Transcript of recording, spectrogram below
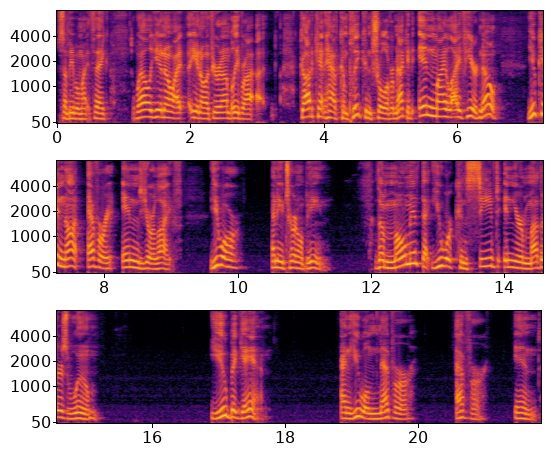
Some people might think, well, you know, I, you know, if you're an unbeliever, I, God can't have complete control over me. I could end my life here. No, you cannot ever end your life. You are an eternal being. The moment that you were conceived in your mother's womb, you began, and you will never ever end.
